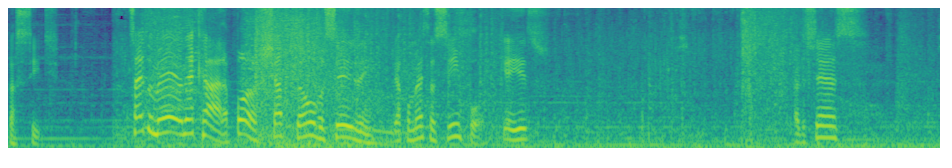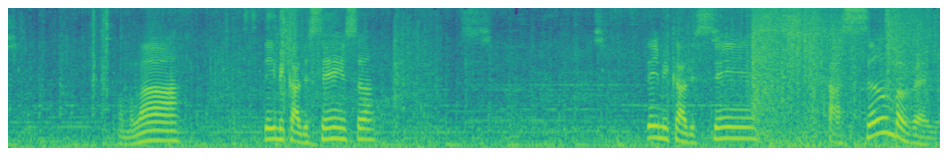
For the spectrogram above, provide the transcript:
Cacete. Sai do meio, né, cara? Pô, chatão vocês, hein? Já começa assim, pô. Que isso? Dá licença. Vamos lá. Dei-me cá licença. Dei-me cá licença. Caçamba, velho.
